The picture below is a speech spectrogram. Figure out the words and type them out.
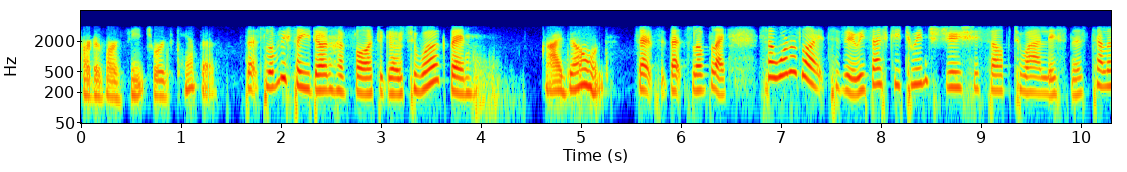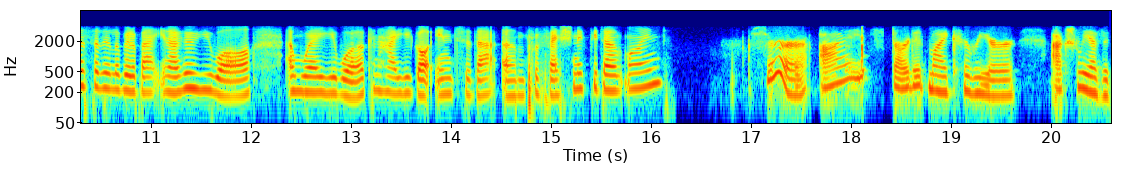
part of our St. George campus. That's lovely. So you don't have far to go to work then? I don't. That's that's lovely. So what I'd like to do is ask you to introduce yourself to our listeners. Tell us a little bit about you know who you are and where you work and how you got into that um, profession, if you don't mind. Sure. I started my career actually as a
